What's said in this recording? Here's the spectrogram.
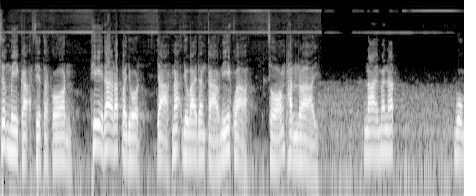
ซึ่งมีเกษตรกรที่ได้รับประโยชน์จากนโยบายดังกล่าวนี้กว่า 2,000 ราย นายมนัทวง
